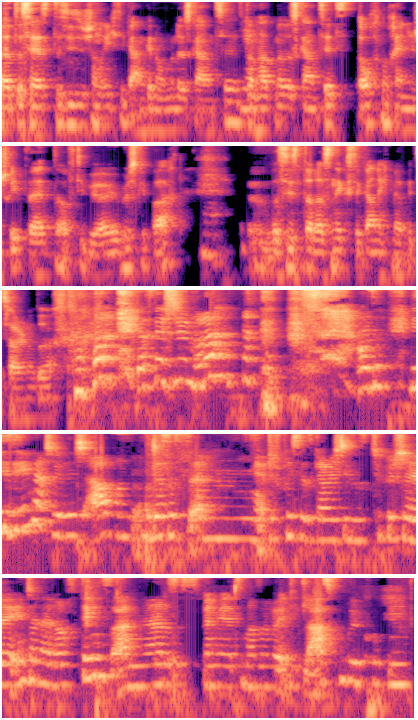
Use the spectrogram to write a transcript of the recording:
Äh, das heißt, das ist ja schon richtig angenommen, das Ganze. Ja. Dann hat man das Ganze jetzt doch noch einen Schritt weiter auf die Variables gebracht. Ja. Äh, was ist da das nächste? Gar nicht mehr bezahlen, oder? das wäre schön, oder? also wir sehen natürlich auch, und, und das ist, ähm, du sprichst jetzt, glaube ich, dieses typische Internet of Things an. Ja? Das ist, wenn wir jetzt mal so in die Glaskugel gucken,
